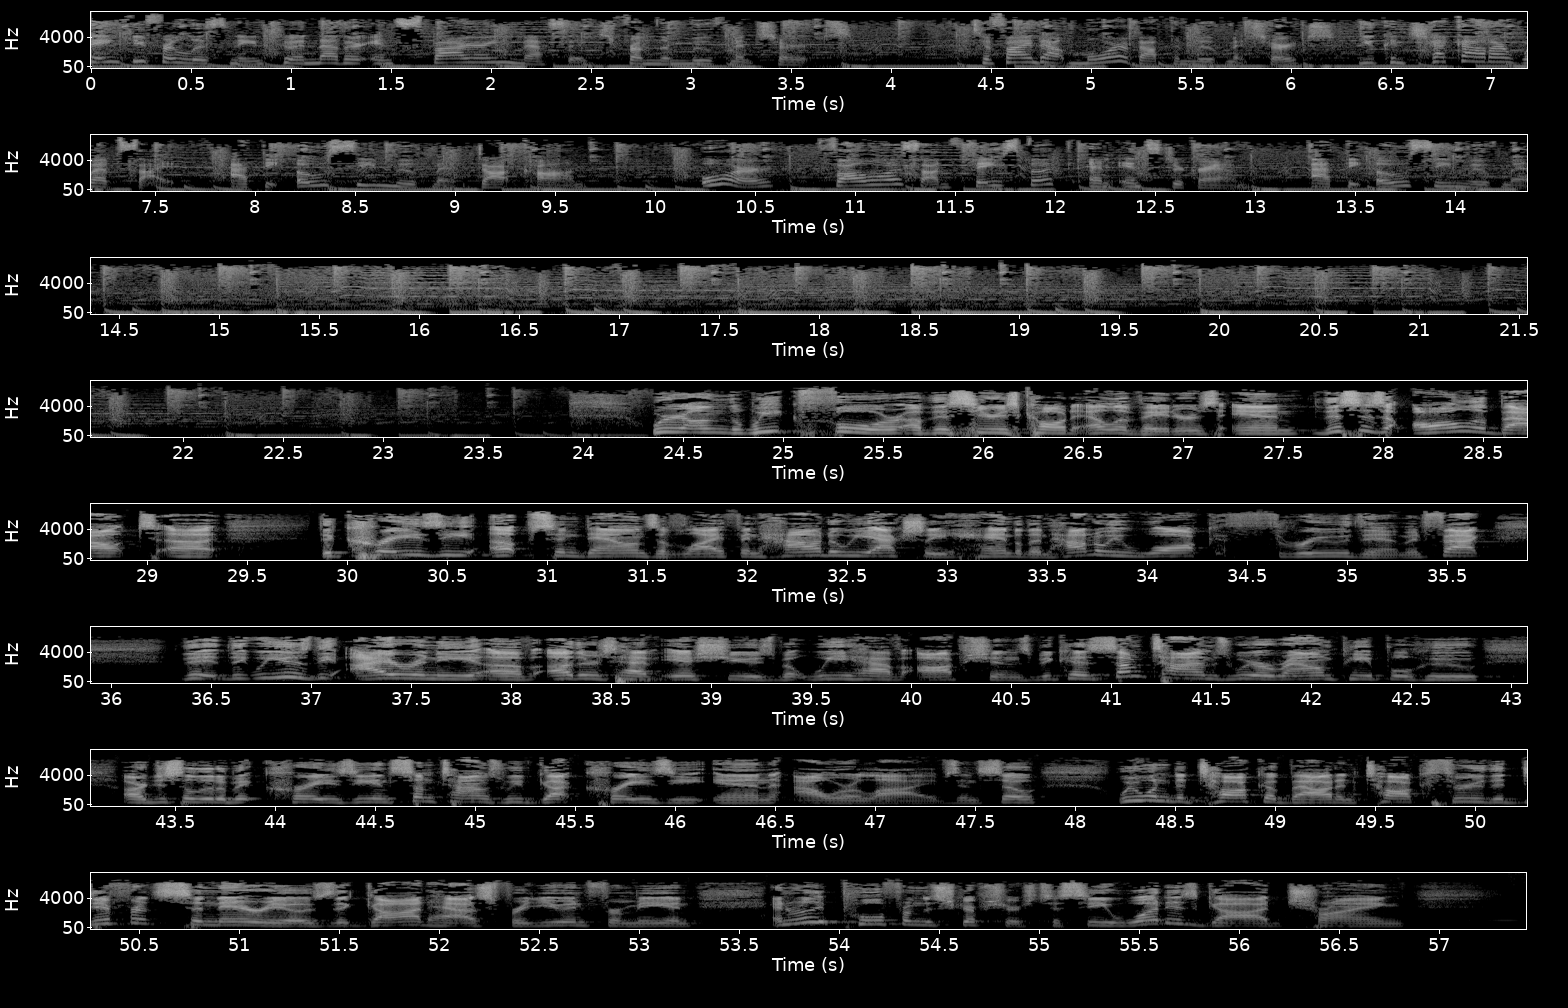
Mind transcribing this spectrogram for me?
Thank you for listening to another inspiring message from the Movement Church. To find out more about the Movement Church, you can check out our website at theocmovement.com or follow us on Facebook and Instagram at the OC Movement. We're on the week four of this series called Elevators, and this is all about uh, the crazy ups and downs of life and how do we actually handle them? How do we walk through them? In fact, the, the, we use the irony of others have issues, but we have options because sometimes we're around people who are just a little bit crazy, and sometimes we've got crazy in our lives. And so we wanted to talk about and talk through the different scenarios that God has for you and for me, and, and really pull from the scriptures to see what is God trying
